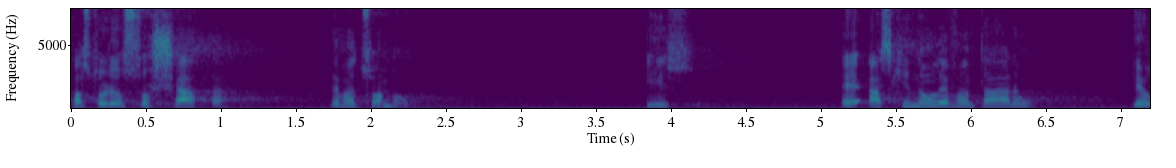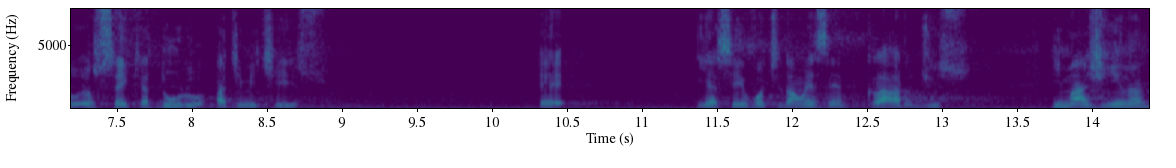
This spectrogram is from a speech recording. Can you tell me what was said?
pastor, eu sou chata. Levante sua mão. Isso. É, as que não levantaram, eu, eu sei que é duro admitir isso. É, e assim, eu vou te dar um exemplo claro disso. Imagina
